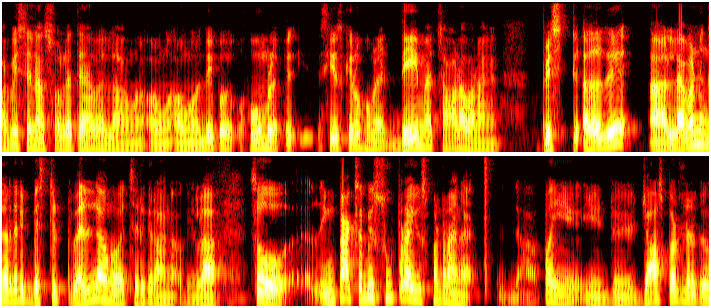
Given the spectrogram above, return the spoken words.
ஆப்வியஸ்லி நான் சொல்ல தேவையில்லை. அவங்க அவங்க அவங்க வந்து இப்போ ஹோமில் இப்போ சிஎஸ்கே ஹோமில் டே மேட்ச் ஆட வராங்க. பெஸ்ட் அதாவது லெவனுங்கிறது பெஸ்ட்டு டுவெல் அவங்க வச்சுருக்கிறாங்க ஓகேங்களா? ஸோ இம்பாக்ட்ஸ் அப்படியே சூப்பராக யூஸ் பண்ணுறாங்க அப்போ ஜாஸ் பட்லருக்கு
